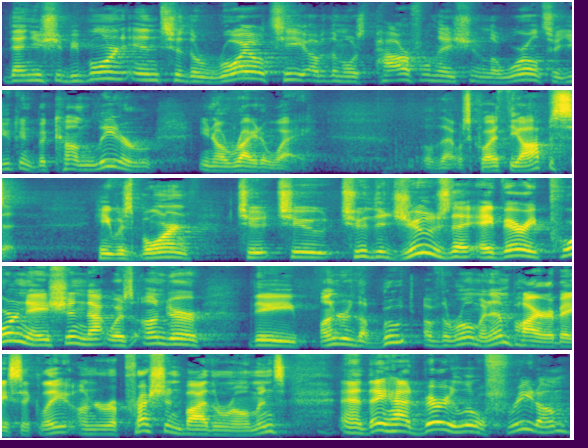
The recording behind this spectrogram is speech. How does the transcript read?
then you should be born into the royalty of the most powerful nation in the world so you can become leader, you know, right away. Well, that was quite the opposite. He was born to, to, to the Jews, a very poor nation that was under the, under the boot of the Roman Empire, basically, under oppression by the Romans. And they had very little freedom.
